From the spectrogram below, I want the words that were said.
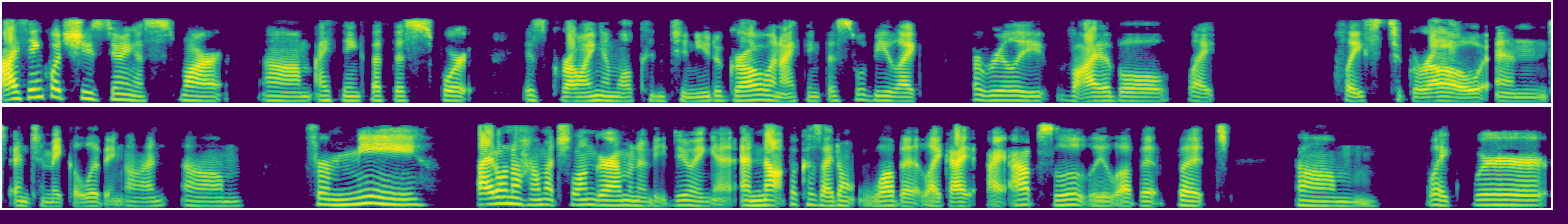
I think what she's doing is smart. Um, I think that this sport is growing and will continue to grow, and I think this will be like a really viable like place to grow and and to make a living on. Um, for me, I don't know how much longer I'm going to be doing it, and not because I don't love it. Like I I absolutely love it, but um, like we're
